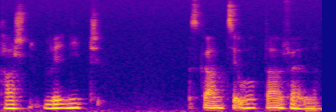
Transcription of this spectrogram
kannst du wenig das ganze Urteil fällen.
